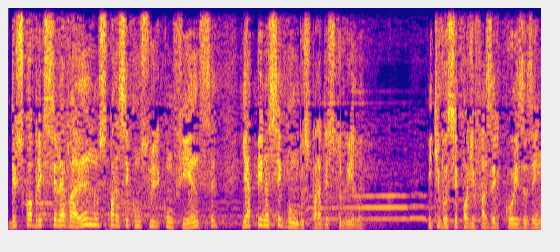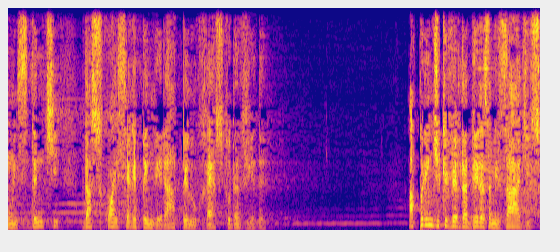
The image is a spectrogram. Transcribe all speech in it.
Descobre que se leva anos para se construir confiança e apenas segundos para destruí-la. E que você pode fazer coisas em um instante das quais se arrependerá pelo resto da vida. Aprende que verdadeiras amizades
